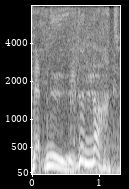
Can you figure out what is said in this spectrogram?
Met nu de nacht.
